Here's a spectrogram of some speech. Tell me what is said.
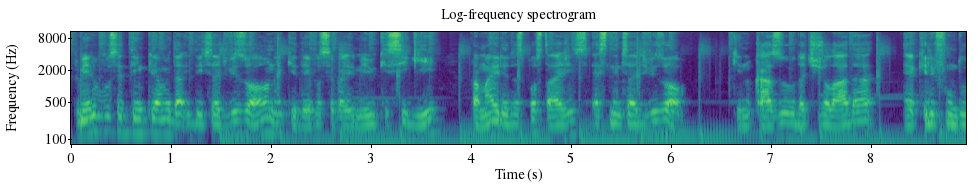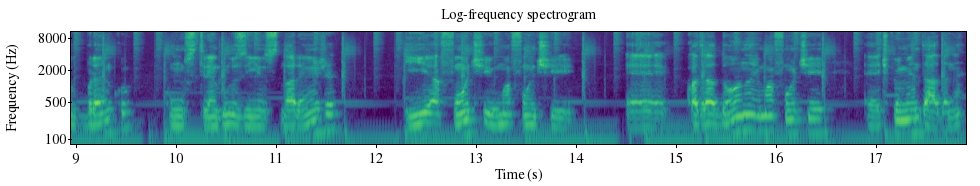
Primeiro você tem que criar uma identidade visual, né? Que daí você vai meio que seguir para a maioria das postagens essa identidade visual. Que no caso da tijolada é aquele fundo branco com uns triângulozinhos laranja e a fonte, uma fonte é, quadradona e uma fonte é, tipo emendada, né?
